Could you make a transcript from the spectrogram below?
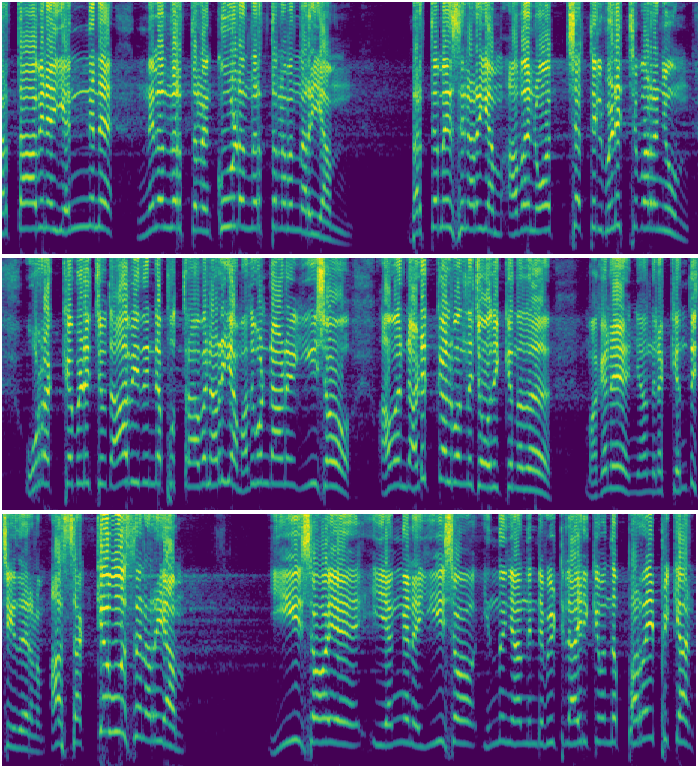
കർത്താവിനെ എങ്ങനെ നിലനിർത്തണം കൂടെ നിർത്തണമെന്നറിയാം. ബർത്തമേസിനറിയാം അവൻ ഒച്ചത്തിൽ വിളിച്ചു പറഞ്ഞു. ഉറക്കെ വിളിച്ചു ദാവിദിന്റെ പുത്ര അവൻ അറിയാം അതുകൊണ്ടാണ് ഈശോ അവന്റെ അടുക്കൽ വന്ന് ചോദിക്കുന്നത് മകനെ ഞാൻ നിനക്ക് എന്ത് ചെയ്തു തരണം? ആ സഖ്യവൂസിനറിയാം ഈശോയെ എങ്ങനെ ഈശോ ഇന്ന് ഞാൻ നിന്റെ വീട്ടിലായിരിക്കുമെന്ന് പറയിപ്പിക്കാൻ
